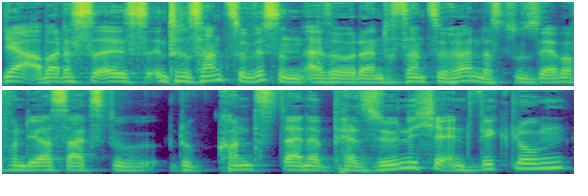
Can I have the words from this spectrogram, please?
Ja, aber das ist interessant zu wissen, also oder interessant zu hören, dass du selber von dir aus sagst, du, du konntest deine persönliche Entwicklung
